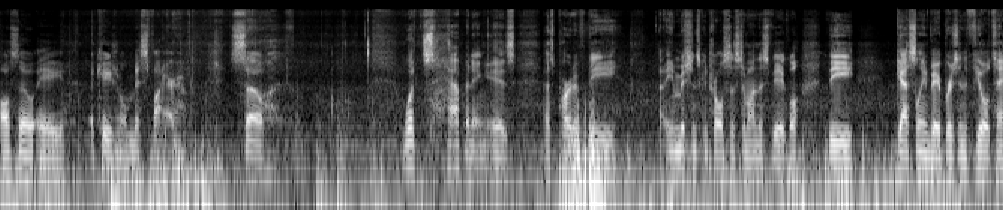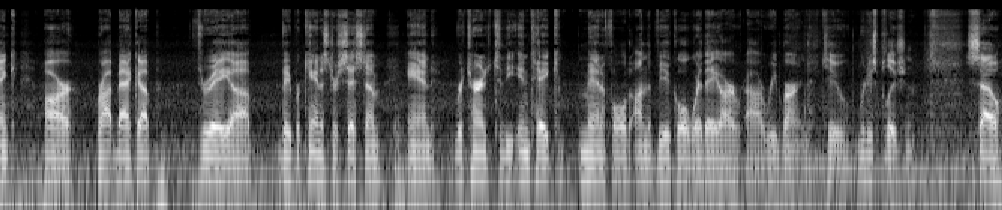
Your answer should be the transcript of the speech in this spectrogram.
also a occasional misfire. So what's happening is as part of the emissions control system on this vehicle, the gasoline vapors in the fuel tank are brought back up through a uh, vapor canister system and returned to the intake manifold on the vehicle where they are uh, reburned to reduce pollution. So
